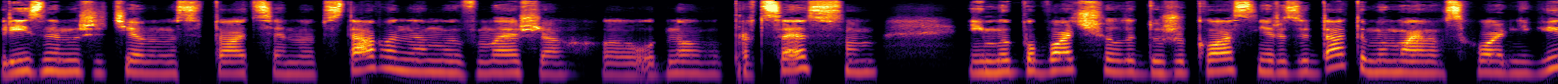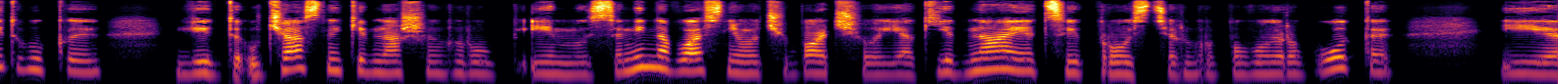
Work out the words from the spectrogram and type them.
різними життєвими ситуаціями, обставинами в межах е, одного процесу. І ми побачили дуже класні результати. Ми маємо схвальні відгуки від учасників наших груп, і ми самі на власні очі бачили, як єднає цей простір групової роботи. І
